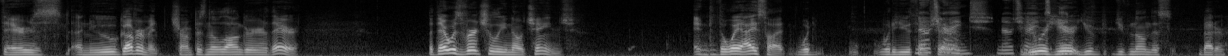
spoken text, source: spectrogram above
There's a new government. Trump is no longer there. But there was virtually no change. And the way I saw it, what what do you think? No Sharon? change. No change. You were here. And- You've you've known this better.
